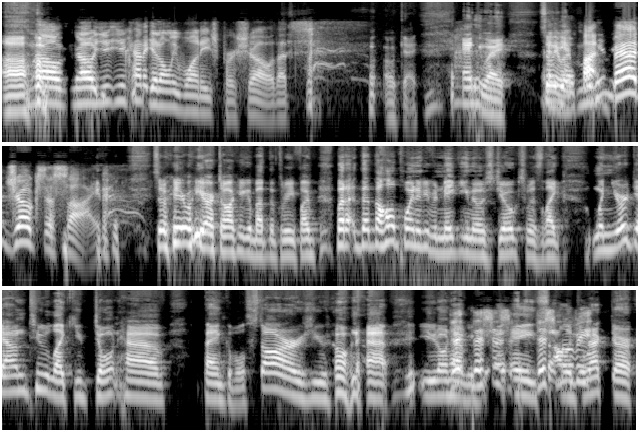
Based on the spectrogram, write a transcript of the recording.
Um, no, no, you, you kind of get only one each per show. That's okay. Anyway, so anyway. yeah, my, here, bad jokes aside. so here we are talking about the three five. But the, the whole point of even making those jokes was like when you're down to like you don't have bankable stars, you don't have you don't have a- this is- a, this solid movie- director.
